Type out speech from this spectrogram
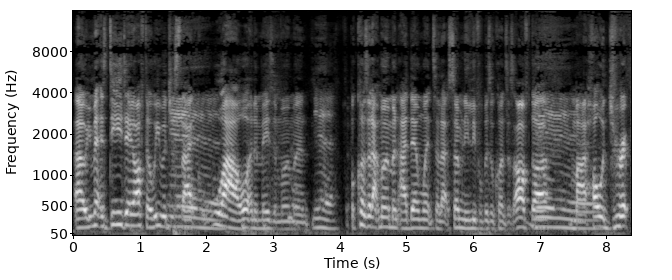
Uh, we met his DJ after. We were just like, Yeah. wow, what an amazing moment. Yeah. Because of that moment, I then went to like so many Lethal Bizzle concerts after. Yeah. My whole drip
